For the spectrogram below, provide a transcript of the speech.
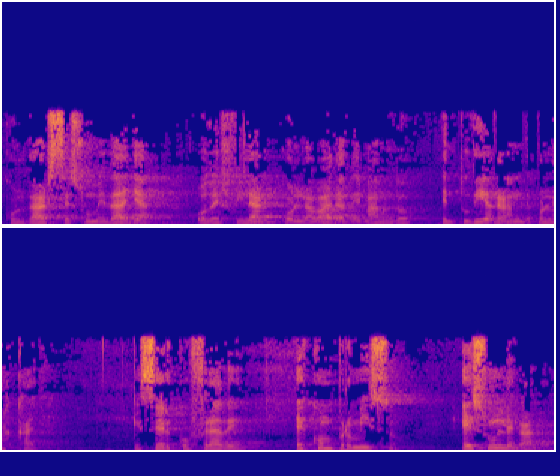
colgarse su medalla o desfilar con la vara de mando en tu día grande por las calles. Que ser cofrade es compromiso, es un legado,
